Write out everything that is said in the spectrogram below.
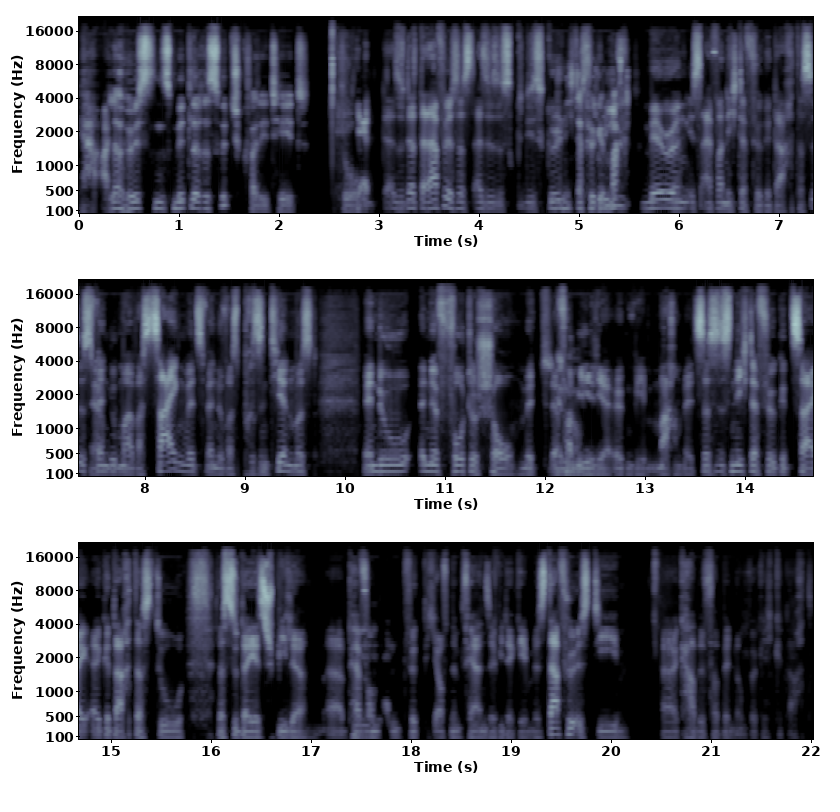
ja, allerhöchstens mittlere Switch-Qualität. So. Ja, also das, dafür ist das, also das, die Screen Nicht dafür Screen gemacht. Mirroring ist einfach nicht dafür gedacht. Das ist, Ja. wenn du mal was zeigen willst, wenn du was präsentieren musst, wenn du eine Fotoshow mit der Genau. Familie irgendwie machen willst. Das ist nicht dafür äh, gedacht, dass du, dass du da jetzt Spiele äh, performant Mhm. wirklich auf einem Fernseher wiedergeben willst. Dafür ist die äh, Kabelverbindung wirklich gedacht.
